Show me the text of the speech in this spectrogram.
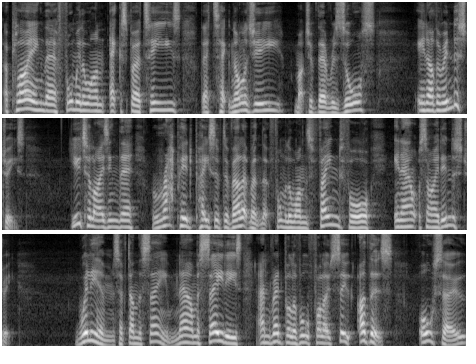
applying their Formula One expertise, their technology, much of their resource in other industries, utilising their rapid pace of development that Formula One's famed for in outside industry. Williams have done the same. Now Mercedes and Red Bull have all followed suit. Others also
